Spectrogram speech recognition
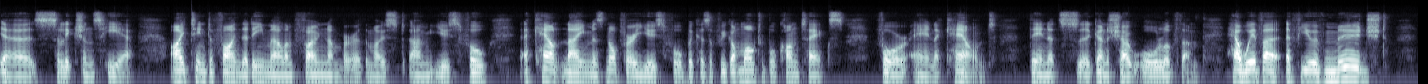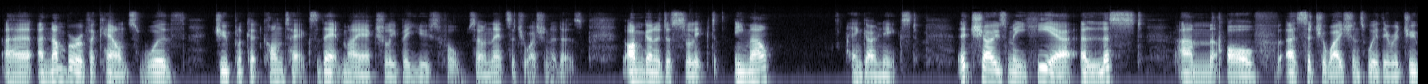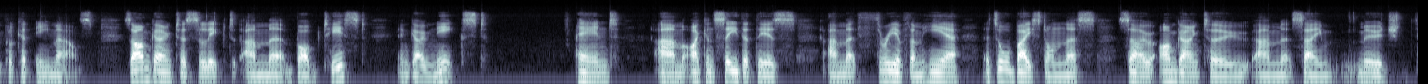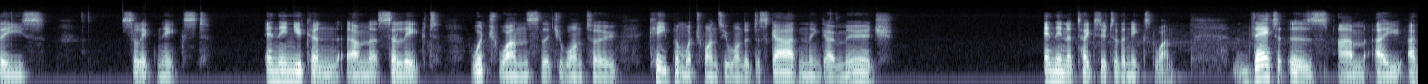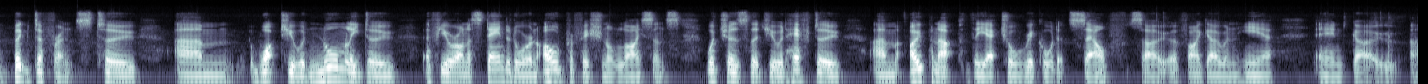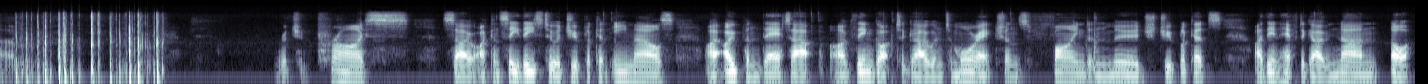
uh, selections here. I tend to find that email and phone number are the most um, useful. Account name is not very useful because if we've got multiple contacts for an account, then it's uh, going to show all of them. However, if you have merged uh, a number of accounts with duplicate contacts, that may actually be useful. So in that situation it is. I'm going to just select email and go next. It shows me here a list um, of uh, situations where there are duplicate emails. So I'm going to select um, uh, Bob Test and go next. And um, I can see that there's um, three of them here. It's all based on this. So I'm going to um, say merge these, select next, and then you can um, select which ones that you want to keep and which ones you want to discard and then go merge and then it takes you to the next one. That is um, a, a big difference to um, what you would normally do if you're on a standard or an old professional license, which is that you would have to um, open up the actual record itself. So if I go in here and go um, Richard Price, so I can see these two are duplicate emails. I open that up. I've then got to go into more actions, find and merge duplicates. I then have to go none, or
